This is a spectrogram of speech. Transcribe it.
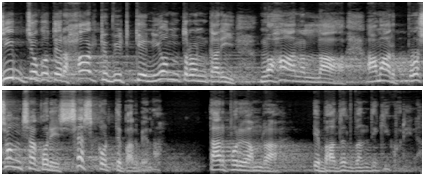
জীব জগতের হার্টবিটকে নিয়ন্ত্রণকারী মহান আল্লাহ, আমার প্রশংসা করে শেষ করতে পারবে না। তারপরে আমরা এ বাদতবন্দি কি করি না?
